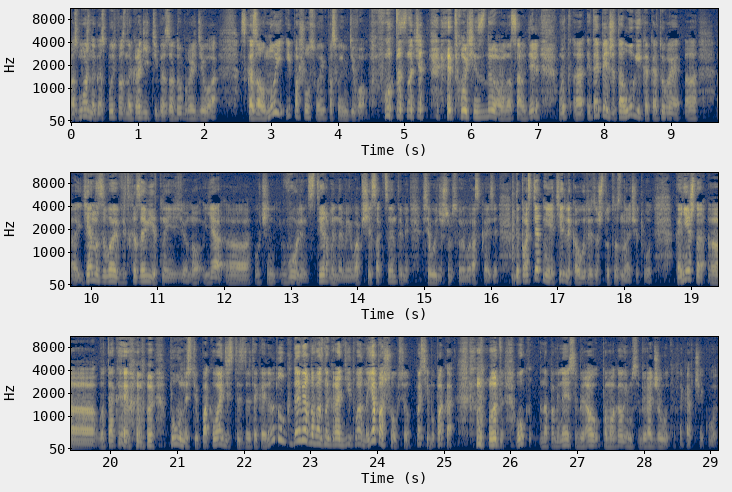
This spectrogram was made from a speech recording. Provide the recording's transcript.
Возможно, Господь вознаградит тебя за добрые дела. Сказал Ной и пошел своим, по своим делам. Вот, значит, это очень здорово, на самом деле. Вот э, это, опять же, та логика, которая, э, э, я называю ветхозаветной ее, но я очень волен с терминами, вообще с акцентами в сегодняшнем своем рассказе. Да простят меня те, для кого-то это что-то значит. Вот. Конечно, вот такая полностью покладистость, да, такая, ну, наверное, вознаградит, ладно, я пошел, все, спасибо, пока. Вот. Ок, напоминаю, собирал, помогал ему собирать животных на ковчег. Вот.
